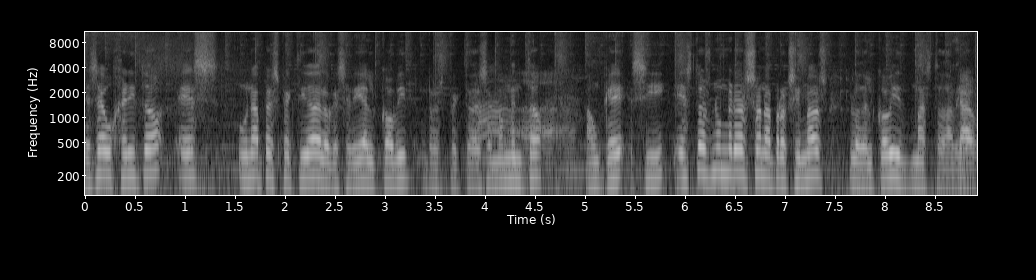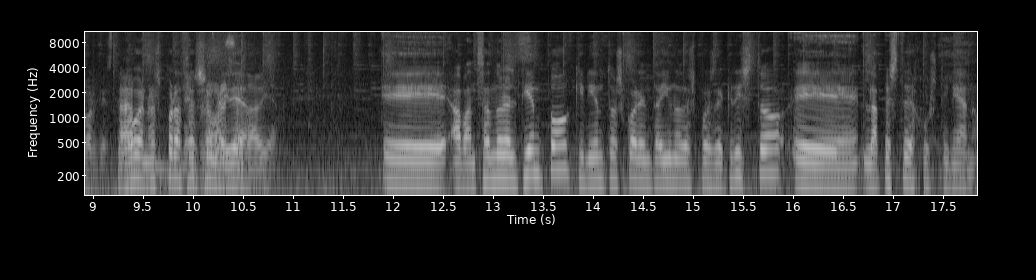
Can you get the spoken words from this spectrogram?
Ese agujerito es una perspectiva de lo que sería el COVID respecto a ese Ah, momento, ah, ah. aunque si estos números son aproximados, lo del COVID más todavía. Claro, porque está Pero bueno, es por hacerse una idea. Eh, avanzando en el tiempo, 541 después de Cristo, eh, la peste de Justiniano.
